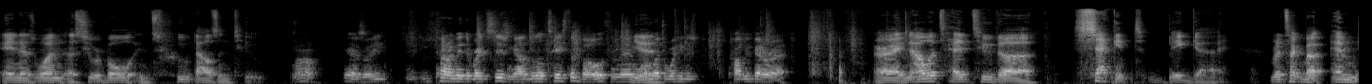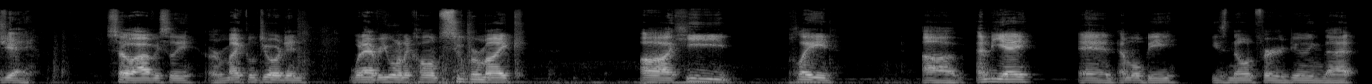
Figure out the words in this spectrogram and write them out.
and has won a Super Bowl in 2002. Oh, yeah. So he, he kind of made the right decision. Got a little taste of both, and then Yeah. went with what he was probably better at. All right, now let's head to the second big guy. I'm going to talk about MJ. So obviously, or Michael Jordan, whatever you want to call him, Super Mike. Uh, he played uh, NBA and MLB. He's known for doing that.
